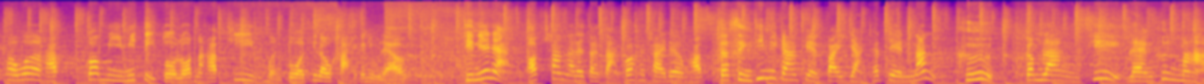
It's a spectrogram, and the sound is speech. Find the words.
X Power ครับ ก็มีมิติตัวรถนะครับ ที่เหมือนตัวที่เราขายกันอยู่แล้ว ทีนี้เนี่ยออปชันอะไรต่างๆ ก็คล้ายๆเดิมครับ แต่สิ่งที่มีการเปลี่ยนไปอย่างชัดเจนนั่นคือกำลังที่แรงขึ้นมหา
